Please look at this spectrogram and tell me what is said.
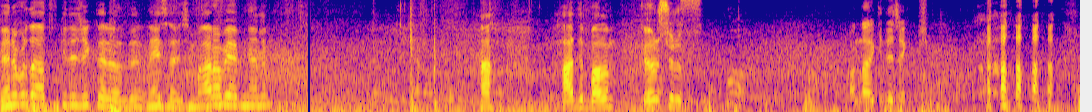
Beni burada atıp gidecekler herhalde. Neyse şimdi arabaya binelim. Ha, hadi balım görüşürüz. Onlar gidecekmiş.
